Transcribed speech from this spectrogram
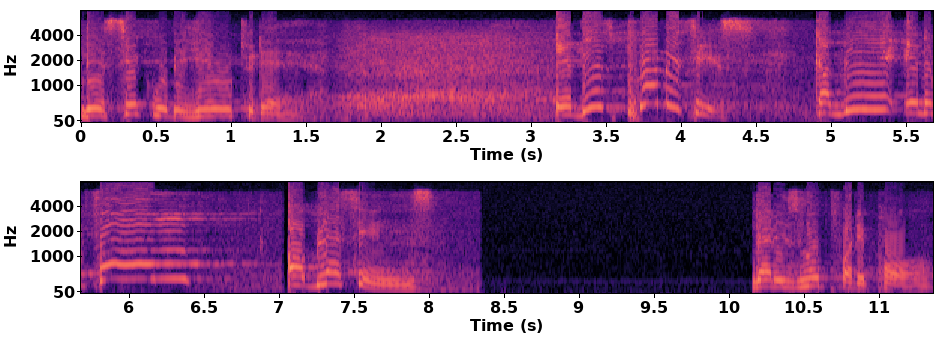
The sick will be healed today. If these promises can be in the form of blessings, there is hope for the poor.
